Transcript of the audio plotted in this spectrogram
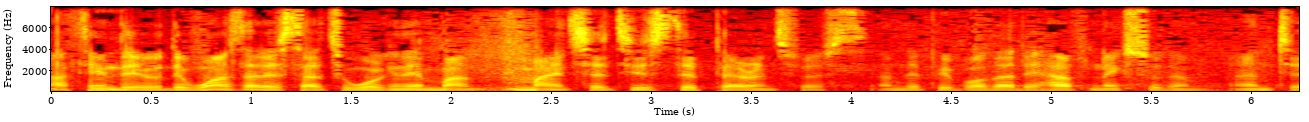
I think the the ones that start to work in their mindset is the parents first and the people that they have next to them. And uh,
